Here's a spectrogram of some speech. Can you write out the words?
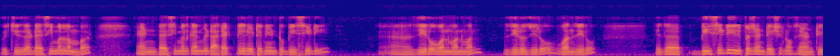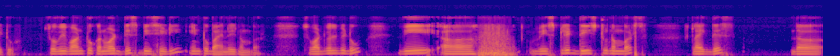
which is a decimal number and decimal can be directly written into BCD uh, 0111 0010 is the BCD representation of 72 so we want to convert this BCD into binary number. So what will we do? We uh, we split these two numbers like this. The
